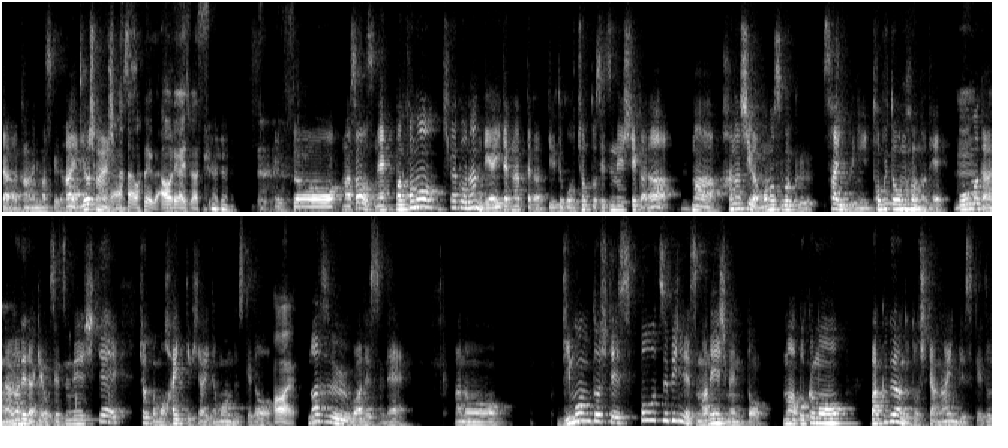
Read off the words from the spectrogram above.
た感ありますけど、はい、よろしくお願いします。あお願いあお願いします。えっと、まあそうですね。まあ、この企画をなんでやりたくなったかっていうところをちょっと説明してから、うんまあ話がものすごく細部に飛ぶと思うので、うん大まかな流れだけを説明して、ちょっともう入っていきたいと思うんですけど、はい。まずはですね、あの、疑問としてスポーツビジネスマネジメント、まあ僕もバックグラウンドとしてはないんですけど、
